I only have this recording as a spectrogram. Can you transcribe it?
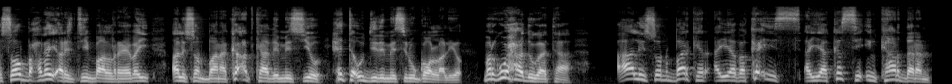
soo baxday argentin baa la reebay. Alison baana ka adkaaday messio xitaa u diiday messi inuu gool laliyo. Marka waxaad ogaataa alison barker ayaaba ka ayaa ka sii inkaar daran.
